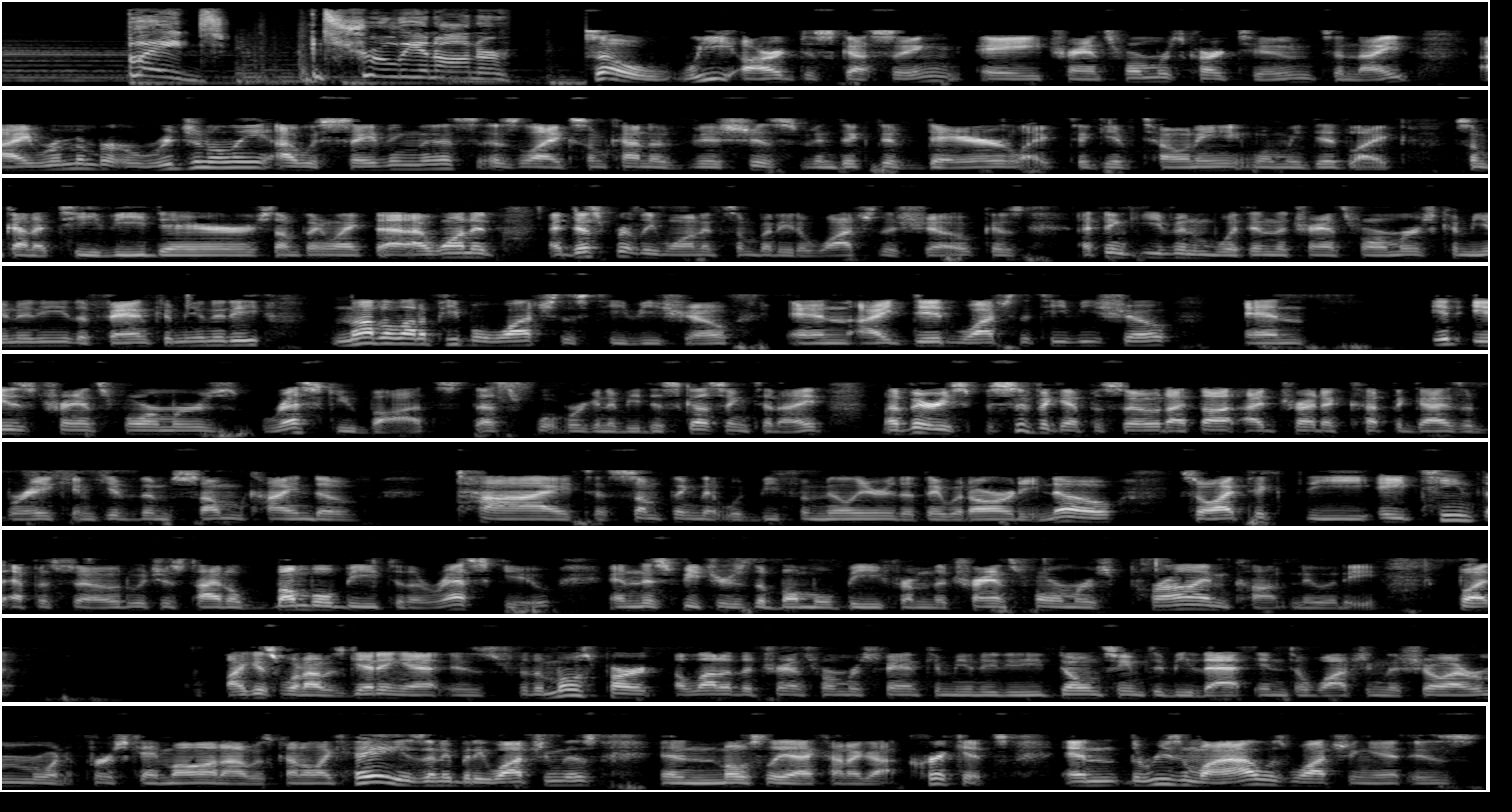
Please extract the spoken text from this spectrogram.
Blades. It's truly an honor. So, we are discussing a Transformers cartoon tonight. I remember originally I was saving this as like some kind of vicious, vindictive dare, like to give Tony when we did like some kind of TV dare or something like that. I wanted, I desperately wanted somebody to watch this show because I think even within the Transformers community, the fan community, not a lot of people watch this TV show, and I did watch the TV show, and it is Transformers Rescue Bots. That's what we're going to be discussing tonight. A very specific episode. I thought I'd try to cut the guys a break and give them some kind of tie to something that would be familiar that they would already know. So I picked the 18th episode, which is titled Bumblebee to the Rescue, and this features the Bumblebee from the Transformers Prime continuity. But I guess what I was getting at is, for the most part, a lot of the Transformers fan community don't seem to be that into watching the show. I remember when it first came on, I was kind of like, "Hey, is anybody watching this?" And mostly, I kind of got crickets. And the reason why I was watching it is,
